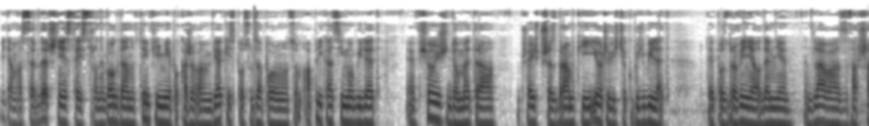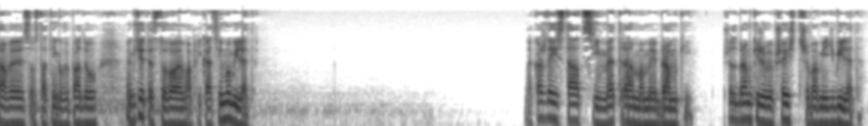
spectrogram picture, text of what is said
Witam Was serdecznie, z tej strony Bogdan. W tym filmie pokażę Wam w jaki sposób za pomocą aplikacji Mobilet e, wsiąść do metra, przejść przez bramki i oczywiście kupić bilet. Tutaj pozdrowienia ode mnie dla Was z Warszawy, z ostatniego wypadu, gdzie testowałem aplikację Mobilet. Na każdej stacji metra mamy bramki. Przez bramki, żeby przejść, trzeba mieć bilet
